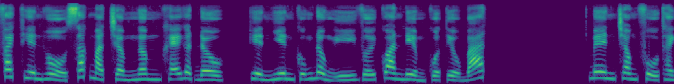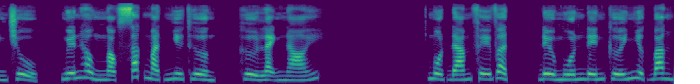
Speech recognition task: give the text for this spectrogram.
Phách thiên hổ sắc mặt trầm ngâm khẽ gật đầu, hiển nhiên cũng đồng ý với quan điểm của tiểu bát. Bên trong phủ thành chủ, Nguyễn Hồng Ngọc sắc mặt như thường, hừ lạnh nói. Một đám phế vật, đều muốn đến cưới nhược băng,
